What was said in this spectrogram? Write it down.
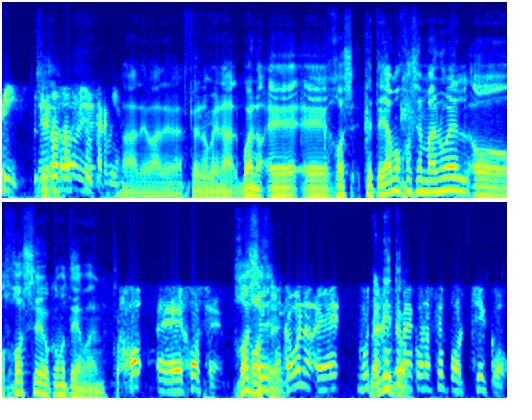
Sí, Sí. todo súper bien. Vale, vale, fenomenal. Bueno, eh, eh, José, ¿que te llamo José Manuel o José o cómo te llaman? Jo- eh, José. José. Aunque bueno, eh, mucha Benito. gente me conoce por Chico.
